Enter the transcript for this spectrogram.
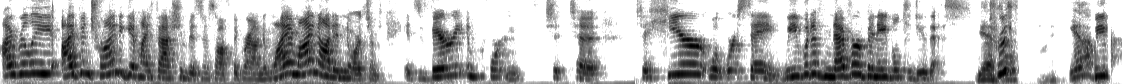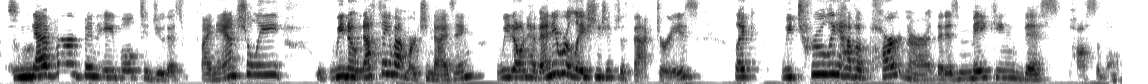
I really, I've been trying to get my fashion business off the ground. And why am I not in Nordstrom's? It's very important to, to, to hear what we're saying. We would have never been able to do this. Yes. Truthfully, yeah. We've never been able to do this financially. We know nothing about merchandising. We don't have any relationships with factories. Like we truly have a partner that is making this possible.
